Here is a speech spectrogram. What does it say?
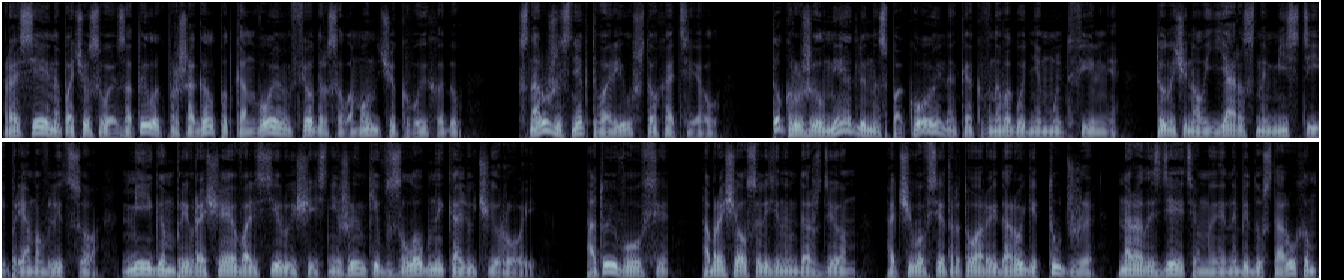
рассеянно почесывая затылок, прошагал под конвоем Федор Соломоновича к выходу. Снаружи снег творил, что хотел. То кружил медленно, спокойно, как в новогоднем мультфильме — то начинал яростно мести прямо в лицо, мигом превращая вальсирующие снежинки в злобный колючий рой. А то и вовсе обращался ледяным дождем, отчего все тротуары и дороги тут же, на радость детям и на беду старухам,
